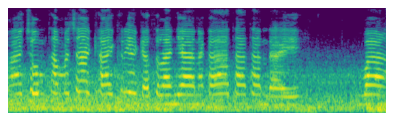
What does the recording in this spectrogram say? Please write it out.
มาชมธรรมชาติคลายเครียดกับสรัญญานะคะ ถ้าท่านใดว่าง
